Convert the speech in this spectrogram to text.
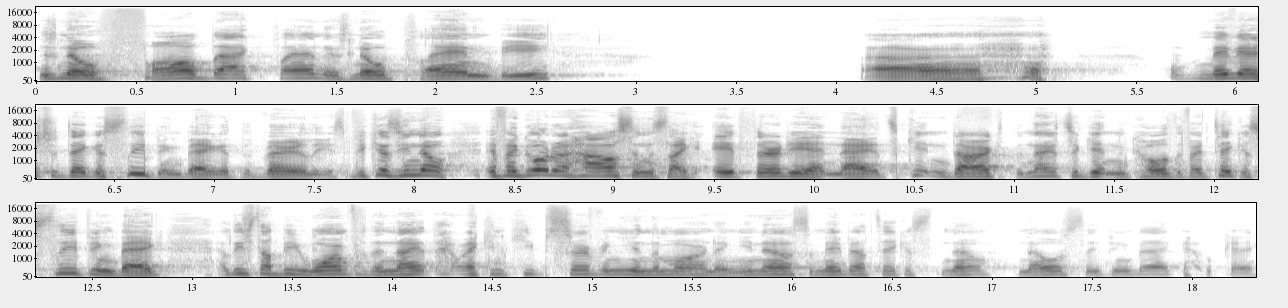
There's no fallback plan. There's no plan B. Uh, maybe I should take a sleeping bag at the very least. Because, you know, if I go to a house and it's like 8.30 at night, it's getting dark, the nights are getting cold, if I take a sleeping bag, at least I'll be warm for the night. That way I can keep serving you in the morning, you know? So maybe I'll take a, no, no sleeping bag? Okay.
